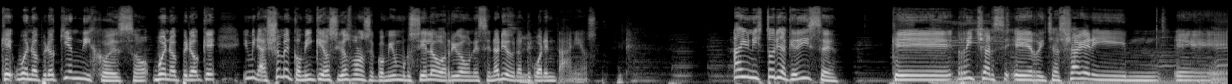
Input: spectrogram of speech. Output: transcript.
que, bueno, pero ¿quién dijo eso? Bueno, pero que. Y mira, yo me comí que Ozzy Osbourne se comió un murciélago arriba de un escenario durante Sí. 40 años. Hay una historia que dice que Richard, eh, Richard Jagger y mm, eh,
